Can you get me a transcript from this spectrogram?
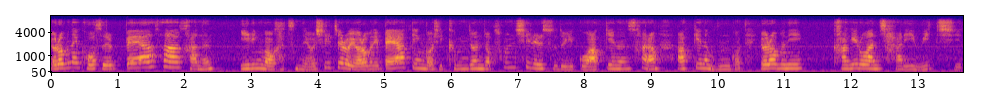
여러분의 것을 빼앗아가는 일인 것 같은데요. 실제로 여러분이 빼앗긴 것이 금전적 손실일 수도 있고 아끼는 사람, 아끼는 물건, 여러분이 가기로 한 자리, 위치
